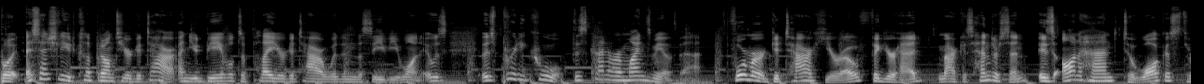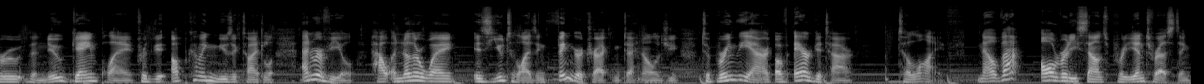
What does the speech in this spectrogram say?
but essentially you'd clip it onto your guitar and you'd be able to play your guitar within the CV1. It was it was pretty cool. This kind of reminds me of that. Former guitar hero figurehead Marcus Henderson is on hand to walk us through the new gameplay for the upcoming music title and reveal how Anotherway is utilizing finger tracking technology to bring the art of air guitar to life. Now that already sounds pretty interesting,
